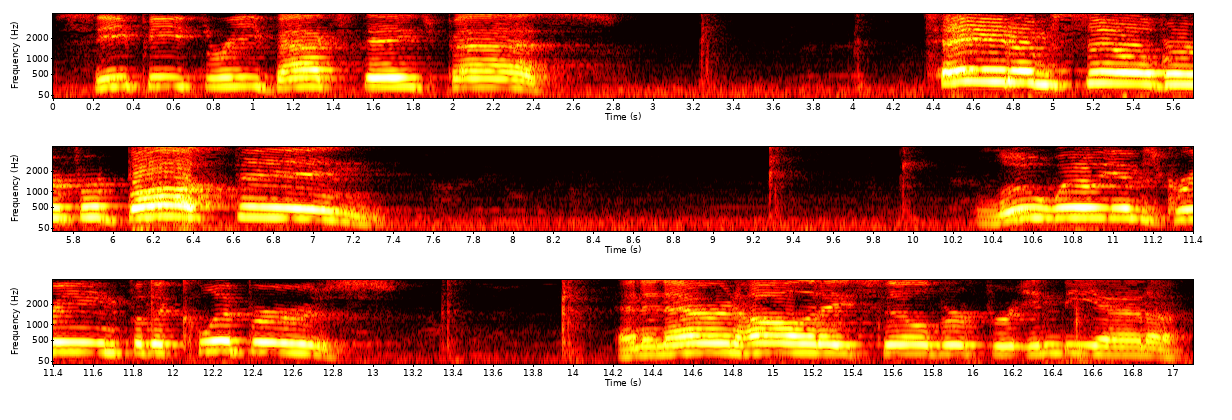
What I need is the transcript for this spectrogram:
CP3 backstage pass. Tatum silver for Boston. Lou Williams green for the Clippers. And an Aaron Holiday silver for Indiana.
